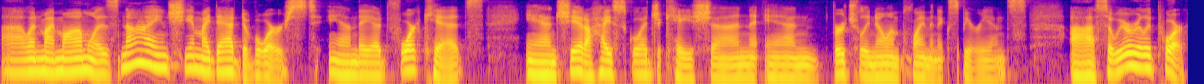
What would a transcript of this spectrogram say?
Uh, when my mom was nine, she and my dad divorced, and they had four kids. And she had a high school education and virtually no employment experience. Uh, so we were really poor.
